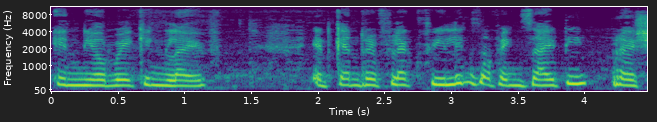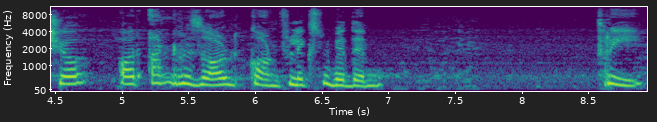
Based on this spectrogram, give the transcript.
in your waking life. It can reflect feelings of anxiety, pressure, or unresolved conflicts within. 3.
